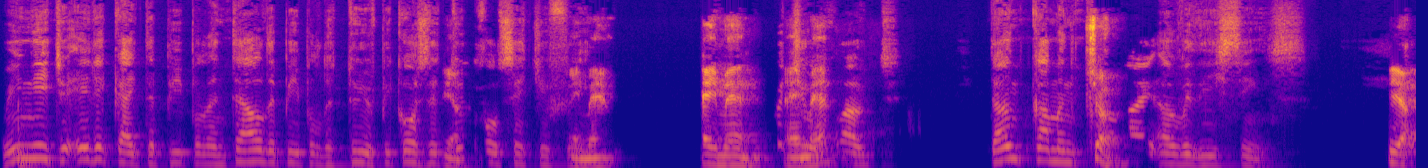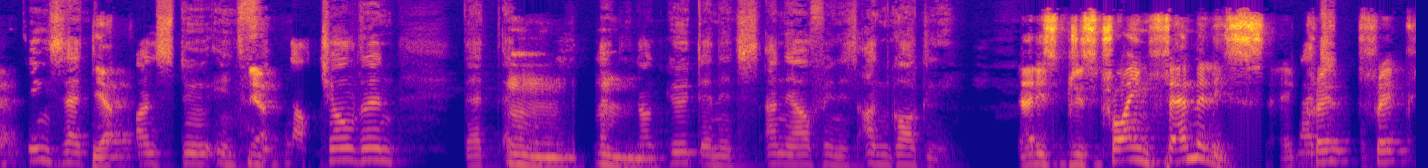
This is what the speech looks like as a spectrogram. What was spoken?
we need to educate the people and tell the people the truth because the yeah. truth will set you free. Amen. Amen. Put Amen. vote. Don't come and sure. cry over these things. Yeah. Things that yeah. wants to inflict yeah. our children that mm, mm. not good and it's unhealthy and it's ungodly that is destroying families. Freek, Freek.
